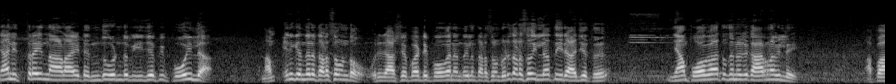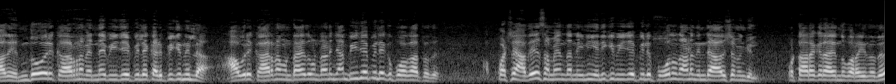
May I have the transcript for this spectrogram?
ഞാൻ ഇത്രയും നാളായിട്ട് എന്തുകൊണ്ട് ബി ജെ പി പോയില്ല? എനിക്ക് എന്തെങ്കിലും തടസ്സമുണ്ടോ? ഒരു രാഷ്ട്രീയ പാർട്ടി പോകാൻ എന്തെങ്കിലും തടസ്സമുണ്ടോ? ഒരു തടസ്സം ഇല്ലാത്ത ഈ രാജ്യത്ത് ഞാൻ പോകാത്തതിനൊരു കാരണമില്ലേ? അപ്പോൾ അത് എന്തോ ഒരു കാരണം എന്നെ ബി ജെ പിയിലേക്ക് അടുപ്പിക്കുന്നില്ല. ആ ഒരു കാരണം ഉണ്ടായതുകൊണ്ടാണ് ഞാൻ ബി ജെ പിയിലേക്ക് പോകാത്തത്. പക്ഷേ അതേസമയം തന്നെ ഇനി എനിക്ക് ബി ജെ പിയിൽ പോകുന്നതാണ് നിന്റെ ആവശ്യമെങ്കിൽ. കൊട്ടാരക്കര എന്ന് പറയുന്നത്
